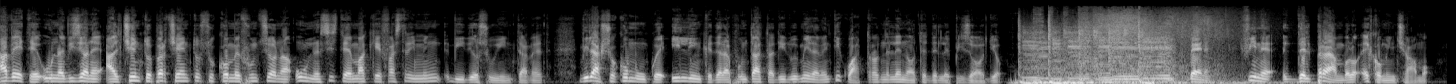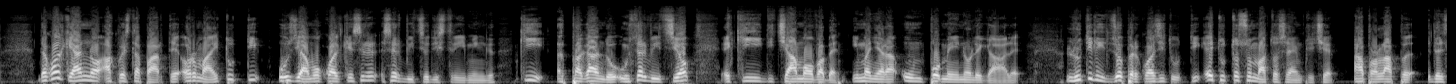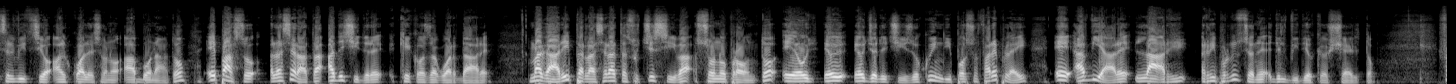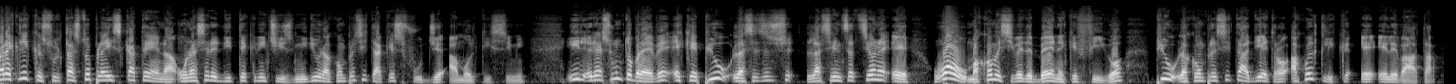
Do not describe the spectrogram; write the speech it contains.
avete una visione al 100% su come funziona un sistema che fa streaming video su internet. Vi lascio comunque il link della puntata di 2024 nelle note dell'episodio. Bene, fine del preambolo e cominciamo. Da qualche anno a questa parte ormai tutti usiamo qualche ser- servizio di streaming, chi eh, pagando un servizio e chi diciamo vabbè in maniera un po' meno legale. L'utilizzo per quasi tutti è tutto sommato semplice. Apro l'app del servizio al quale sono abbonato e passo la serata a decidere che cosa guardare. Magari per la serata successiva sono pronto e ho, e ho già deciso, quindi posso fare play e avviare la ri- riproduzione del video che ho scelto. Fare clic sul tasto play scatena una serie di tecnicismi di una complessità che sfugge a moltissimi. Il riassunto breve è che più la, sens- la sensazione è wow, ma come si vede bene, che figo, più la complessità dietro a quel clic è elevata.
